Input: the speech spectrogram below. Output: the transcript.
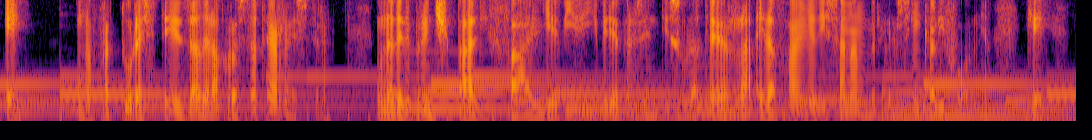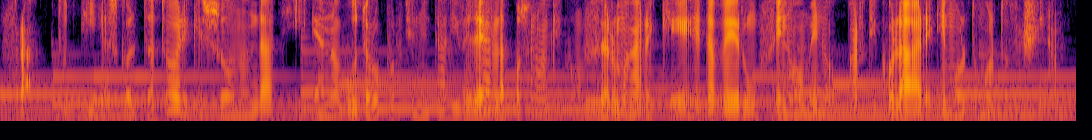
è una frattura estesa della crosta terrestre. Una delle principali faglie visibili presenti sulla Terra è la faglia di San Andreas in California, che fra tutti gli ascoltatori che sono andati e hanno avuto l'opportunità di vederla possono anche confermare che è davvero un fenomeno particolare e molto molto affascinante.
